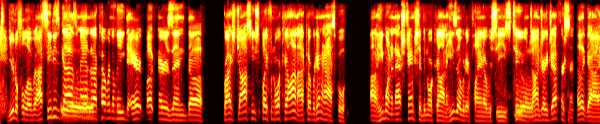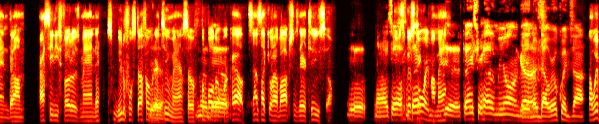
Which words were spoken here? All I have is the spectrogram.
beautiful over. I see these guys, man, that I cover in the league. The Eric Buckners and uh, Brice Johnson used to play for North Carolina. I covered him in high school. Uh, he won a national championship in North Carolina. He's over there playing overseas too. Yeah. And John Dre Jefferson, another guy. And um, I see these photos, man. That's some beautiful stuff over Yeah. there too, man. So No football don't work out. Sounds like you'll have options there too. So yeah, no, it's awesome. it's a good Thank- story, my man. Yeah, thanks for having me on, guys. Yeah, no doubt. Real quick, John. No, we Real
